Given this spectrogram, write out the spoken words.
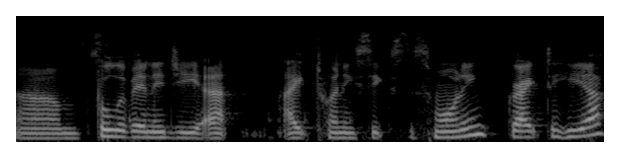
Um, full of energy at eight twenty six this morning. Great to hear.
